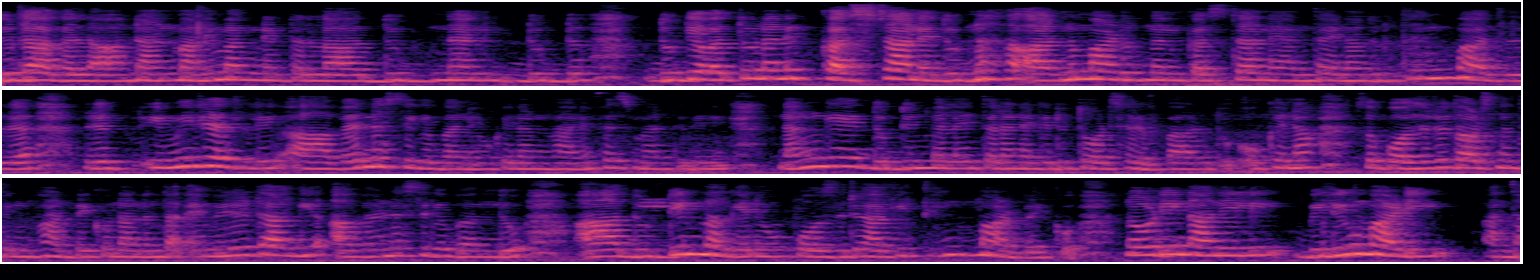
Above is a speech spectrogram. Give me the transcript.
ದುಡ್ಡಾಗಲ್ಲ, ನಾನು ಮನಿ ಮ್ಯಾಗ್ನೆಟ್ ಅಲ್ಲ, ದುಡ್ಡು ನನ್ನ ದುಡ್ಡು ದುಡ್ಡು ಯಾವತ್ತೂ ನನಗೆ ಕಷ್ಟನೇ, ದುಡ್ಡನ್ನ ಅರ್ನ್ ಮಾಡೋದು ನನಗೆ ಕಷ್ಟನೇ ಅಂತ ಏನಾದರೂ ಥಿಂಕ್ ಮಾಡಿದ್ರೆ ಇಮಿಡಿಯೇಟ್ಲಿ ಆ ಅವೇರ್ನೆಸ್ಸಿಗೆ ಬನ್ನಿ ಓಕೆ ನಾನು ಮ್ಯಾನಿಫೆಸ್ಟ್ ಮಾಡ್ತಿದ್ದೀನಿ. ನನಗೆ ದುಡ್ಡಿನ ಮೇಲೆ ಈ ಥರ ನೆಗೆಟಿವ್ ಥಾಟ್ಸ್ ಇರಬಾರ್ದು ಓಕೆನಾ ಸೊ ಪಾಸಿಟಿವ್ ಥಾಟ್ಸ್ನ ಥಿಂಕ್ ಮಾಡಬೇಕು ನಾನಂತ. ಇಮಿಡಿಯೇಟ್ ಆಗಿ ಅವೇರ್ನೆಸ್ಸಿಗೆ ಬಂದು ಆ ದುಡ್ಡಿನ ಬಗ್ಗೆ ನೀವು ಪಾಸಿಟಿವ್ ಆಗಿ ಥಿಂಕ್ ಮಾಡಬೇಕು. ನೋಡಿ, ನಾನಿಲ್ಲಿ ಬಿಲೀವ್ ಮಾಡಿ ಅಂತ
